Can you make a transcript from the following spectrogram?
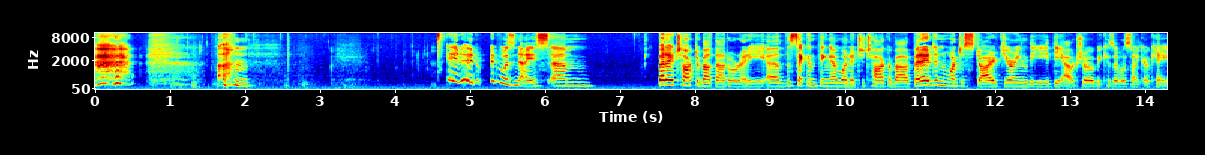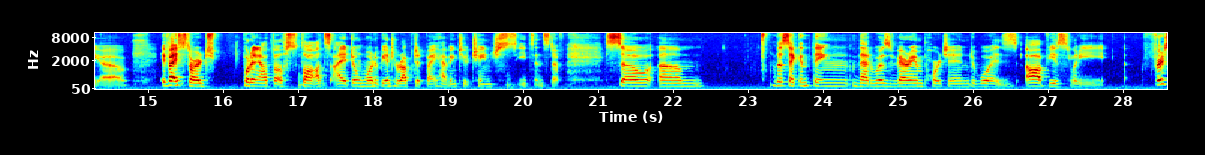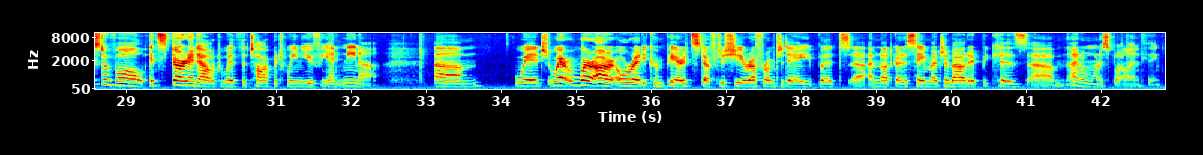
it, it, it was nice. Um, but I talked about that already. Uh, the second thing I wanted to talk about, but I didn't want to start during the the outro because I was like, okay, uh, if I start putting out those thoughts, I don't want to be interrupted by having to change seats and stuff. So um, the second thing that was very important was obviously, first of all, it started out with the talk between Yuffie and Nina. Um, which where where are already compared stuff to She-Ra from today, but uh, I'm not gonna say much about it because um, I don't want to spoil anything.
